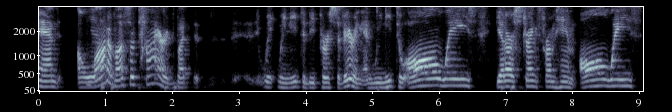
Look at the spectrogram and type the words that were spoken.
and a Yeah. lot of us are tired. But we we need to be persevering, and we need to always get our strength from Him. Always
